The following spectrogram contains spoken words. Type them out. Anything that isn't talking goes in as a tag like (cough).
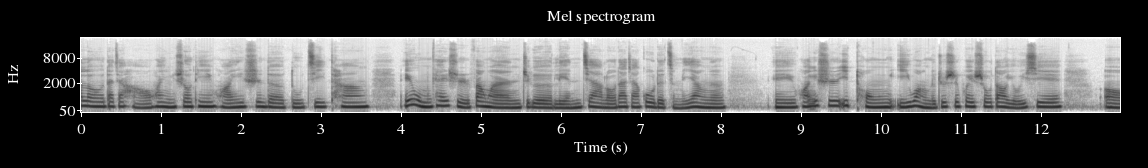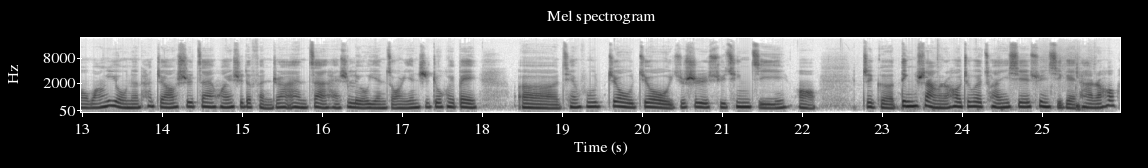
Hello，大家好，欢迎收听黄医师的毒鸡汤。诶，我们开始放完这个年假喽，大家过得怎么样呢？诶，黄医师一同以往的，就是会收到有一些呃网友呢，他只要是在黄医师的粉专按赞还是留言，总而言之就会被呃前夫舅舅，也就是徐清吉哦。这个盯上，然后就会传一些讯息给他。然后，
